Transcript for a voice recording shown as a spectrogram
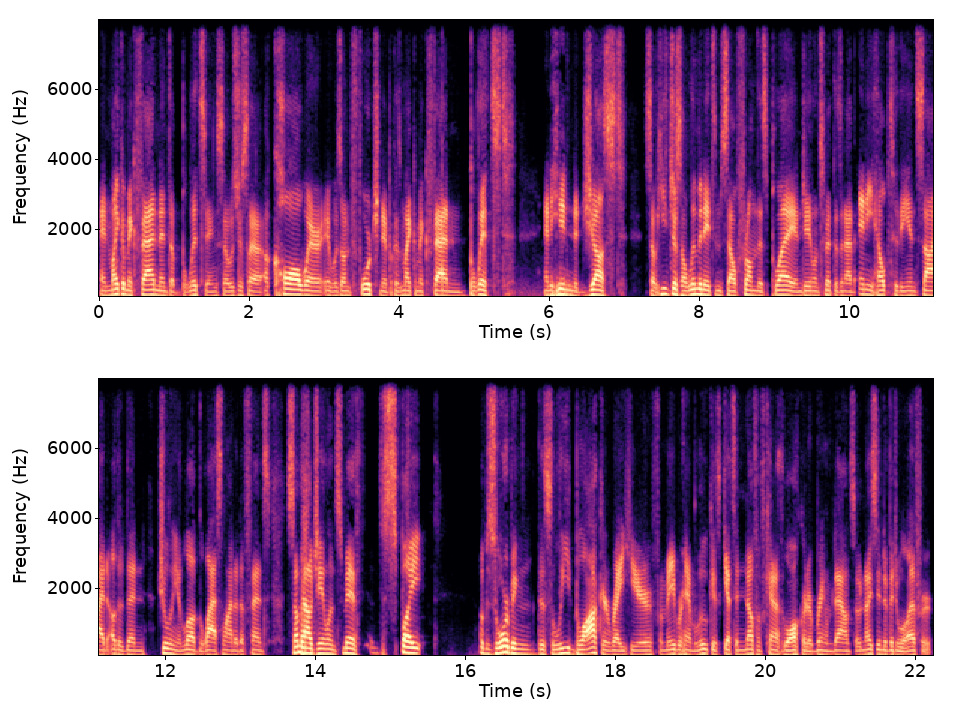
and Micah McFadden ends up blitzing. So it was just a, a call where it was unfortunate because Micah McFadden blitzed and he didn't adjust. So he just eliminates himself from this play, and Jaylon Smith doesn't have any help to the inside other than Julian Love, the last line of defense. Somehow, Jaylon Smith, despite absorbing this lead blocker right here from Abraham Lucas, gets enough of Kenneth Walker to bring him down. So nice individual effort.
